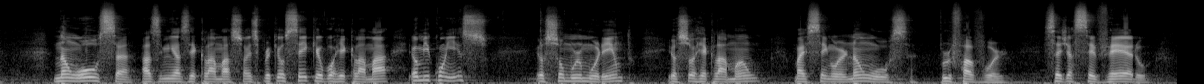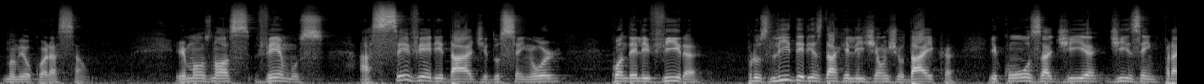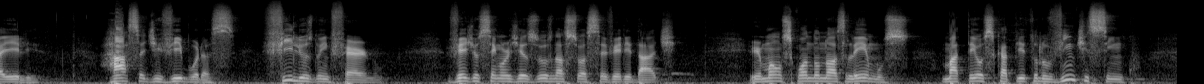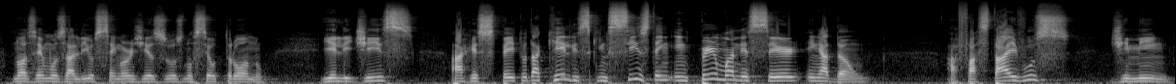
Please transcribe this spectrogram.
Não ouça as minhas reclamações, porque eu sei que eu vou reclamar, eu me conheço, eu sou murmurento, eu sou reclamão, mas Senhor, não ouça, por favor, seja severo no meu coração. Irmãos, nós vemos a severidade do Senhor quando ele vira para os líderes da religião judaica e com ousadia dizem para ele: raça de víboras, filhos do inferno. Veja o Senhor Jesus na sua severidade. Irmãos, quando nós lemos Mateus capítulo 25, nós vemos ali o Senhor Jesus no seu trono, e ele diz a respeito daqueles que insistem em permanecer em Adão: Afastai-vos de mim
